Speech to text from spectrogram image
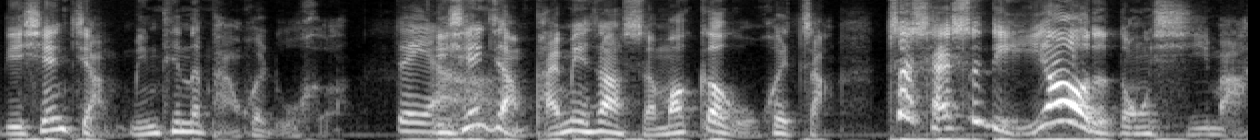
你先讲明天的盘会如何？对呀，你先讲盘面上什么个股会涨，这才是你要的东西嘛。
